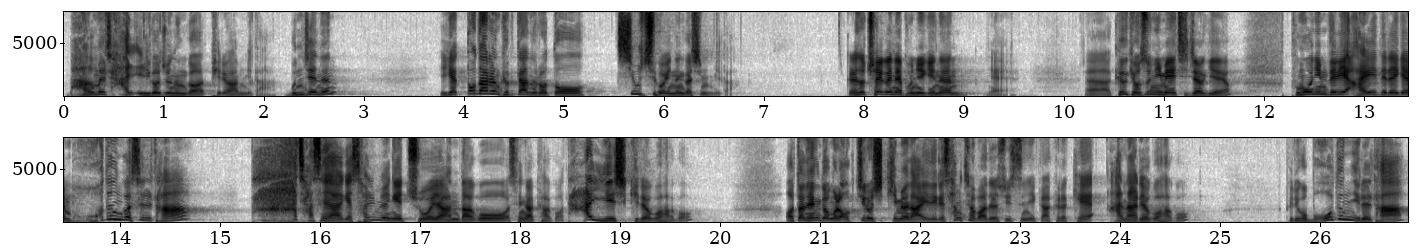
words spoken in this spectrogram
마음을 잘 읽어주는 것 필요합니다. 문제는 이게 또 다른 극단으로 또 치우치고 있는 것입니다. 그래서 최근의 분위기는 예, 어, 그 교수님의 지적이에요. 부모님들이 아이들에게 모든 것을 다 다 자세하게 설명해 주어야 한다고 생각하고 다 이해시키려고 하고 어떤 행동을 억지로 시키면 아이들이 상처받을 수 있으니까 그렇게 안 하려고 하고 그리고 모든 일을 다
